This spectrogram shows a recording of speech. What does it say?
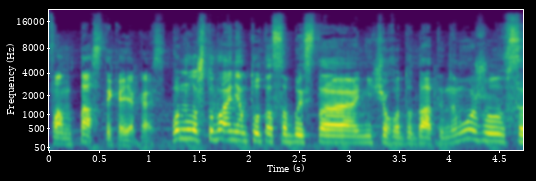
Фантастика якась. По налаштуванням тут особисто нічого додати не можу. Все,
